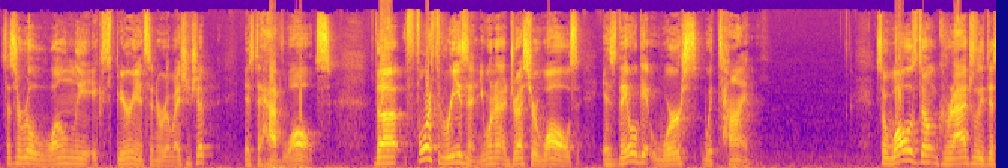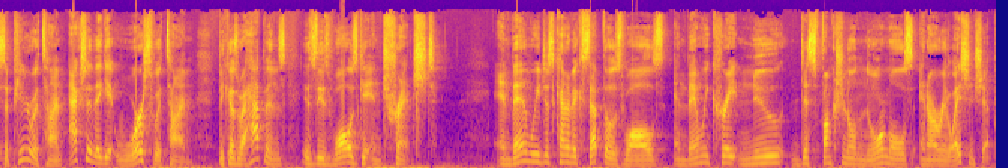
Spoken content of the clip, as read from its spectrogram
So that's a real lonely experience in a relationship is to have walls. The fourth reason you want to address your walls is they will get worse with time. So walls don't gradually disappear with time. Actually, they get worse with time because what happens is these walls get entrenched. And then we just kind of accept those walls and then we create new dysfunctional normals in our relationship.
